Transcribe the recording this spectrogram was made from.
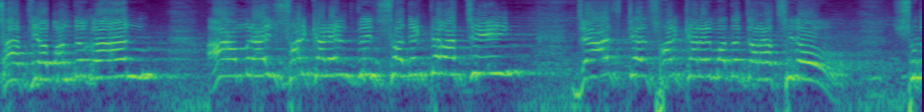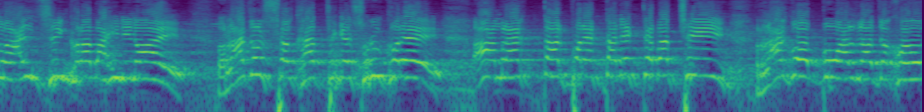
সাথীয় বন্ধুগণ, আমরা এই সরকারের দৃশ্য দেখতে পাচ্ছি যে আজকে সরকারের মধ্যে যারা ছিল শুধু আইন শৃঙ্খলা বাহিনী নয়, রাজস্ব খাত থেকে শুরু করে আমরা একটার পর একটা দেখতে পাচ্ছি, রাঘব বোয়ালরা যখন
